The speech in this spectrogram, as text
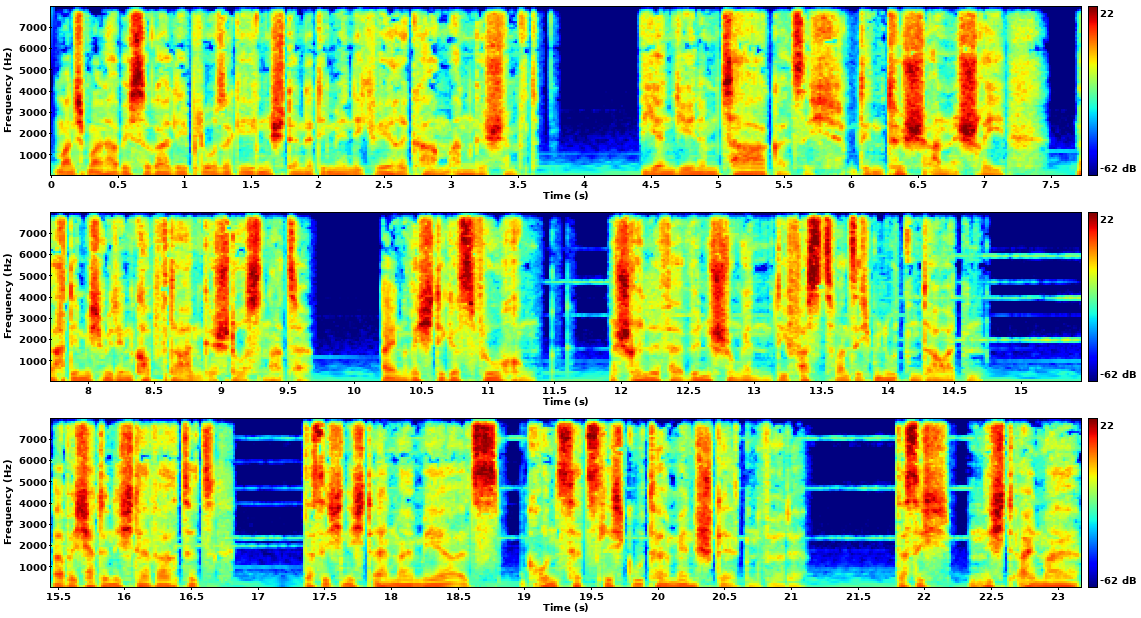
Manchmal habe ich sogar leblose Gegenstände, die mir in die Quere kamen, angeschimpft. Wie an jenem Tag, als ich den Tisch anschrie, nachdem ich mir den Kopf daran gestoßen hatte. Ein richtiges Fluchen, schrille Verwünschungen, die fast 20 Minuten dauerten. Aber ich hatte nicht erwartet, dass ich nicht einmal mehr als grundsätzlich guter Mensch gelten würde. Dass ich nicht einmal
